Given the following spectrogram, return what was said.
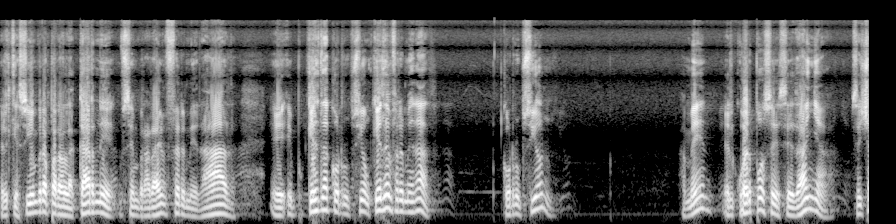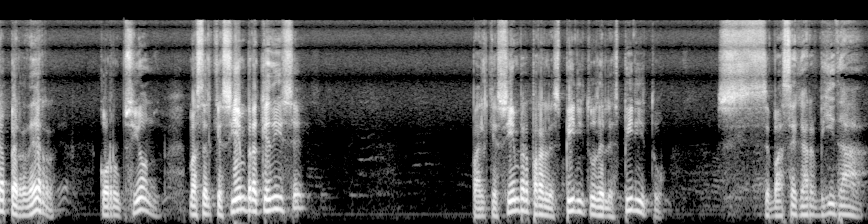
el que siembra para la carne sembrará enfermedad, eh, eh, ¿Qué es la corrupción? ¿Qué es la enfermedad? Corrupción. Amén. El cuerpo se, se daña, se echa a perder. Corrupción. Mas el que siembra, ¿qué dice? Para el que siembra para el espíritu del espíritu, se va a cegar vida.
